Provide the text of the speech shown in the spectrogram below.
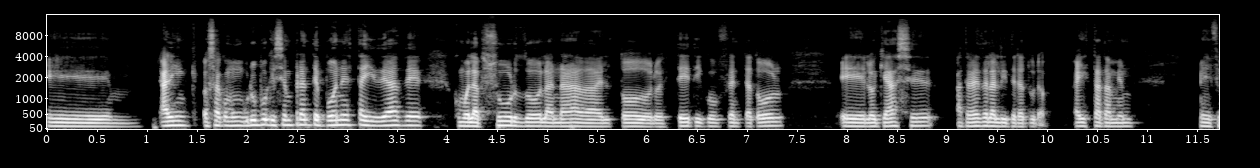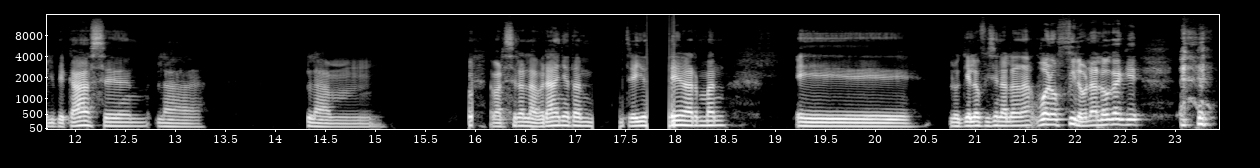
eh, alguien, o sea, como un grupo que siempre antepone estas ideas de como el absurdo, la nada, el todo, lo estético, frente a todo lo que hace a través de la literatura. Ahí está también Felipe Casen, la, la, mm, la, Marcela Labraña también, entre ellos arman lo que es la oficina Lana. Bueno, filo, una loca que.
